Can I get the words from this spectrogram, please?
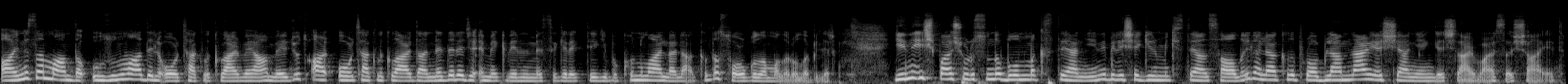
Aynı zamanda uzun vadeli ortaklıklar veya mevcut ortaklıklarda ne derece emek verilmesi gerektiği gibi konularla alakalı da sorgulamalar olabilir. Yeni iş başvurusunda bulunmak isteyen, yeni bir işe girmek isteyen sağlığıyla alakalı problemler yaşayan yengeçler varsa şayet.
